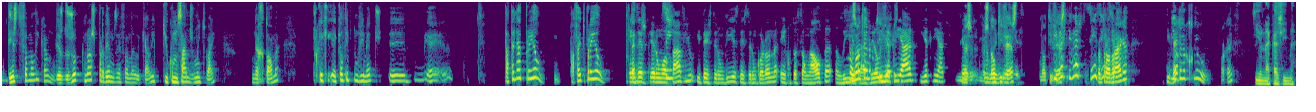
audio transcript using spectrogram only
Desde Famalicão, desde o jogo que nós perdemos em Famalicão e que o começámos muito bem na retoma, porque aqu- aquele tipo de movimentos eh, é- está talhado para ele, está feito para ele. Tens é de ter um sim. Otávio e tens de ter um Dias, tens de ter um Corona em rotação alta ali Mas ontem não dele e a tiveste. criar e a criar. Mas- Sempre- mas sempre não criar. tiveste? Não tiveste? Tiveste, tiveste. Sim, contra sim, o. Braga e a Tiveste. coisa correu, ok? E o Nakajima.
